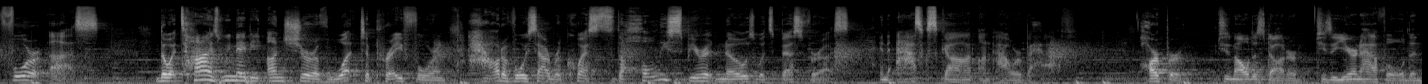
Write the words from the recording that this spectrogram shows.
for us. Though at times we may be unsure of what to pray for and how to voice our requests, the Holy Spirit knows what's best for us and asks God on our behalf. Harper, she's my oldest daughter. She's a year and a half old, and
